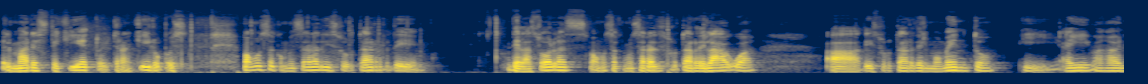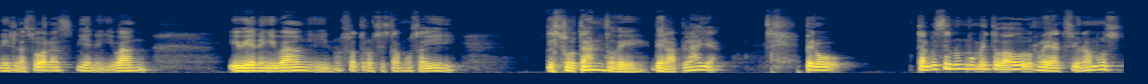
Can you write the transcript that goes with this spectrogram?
el mar esté quieto y tranquilo, pues vamos a comenzar a disfrutar de, de las olas, vamos a comenzar a disfrutar del agua, a disfrutar del momento y ahí van a venir las olas, vienen y van, y vienen y van, y nosotros estamos ahí disfrutando de, de la playa. Pero tal vez en un momento dado reaccionamos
